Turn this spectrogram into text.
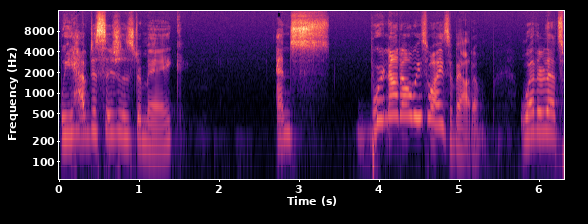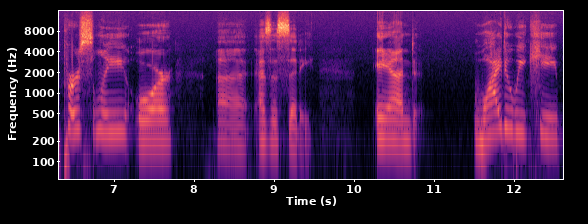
we have decisions to make, and s- we're not always wise about them, whether that's personally or uh, as a city. And why do we keep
